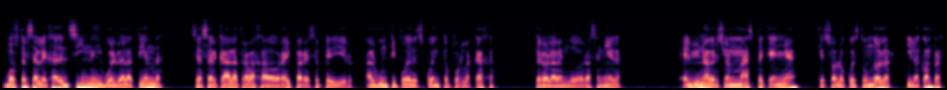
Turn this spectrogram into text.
Buster se aleja del cine y vuelve a la tienda. Se acerca a la trabajadora y parece pedir algún tipo de descuento por la caja, pero la vendedora se niega. Él ve una versión más pequeña que solo cuesta un dólar y la compra.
